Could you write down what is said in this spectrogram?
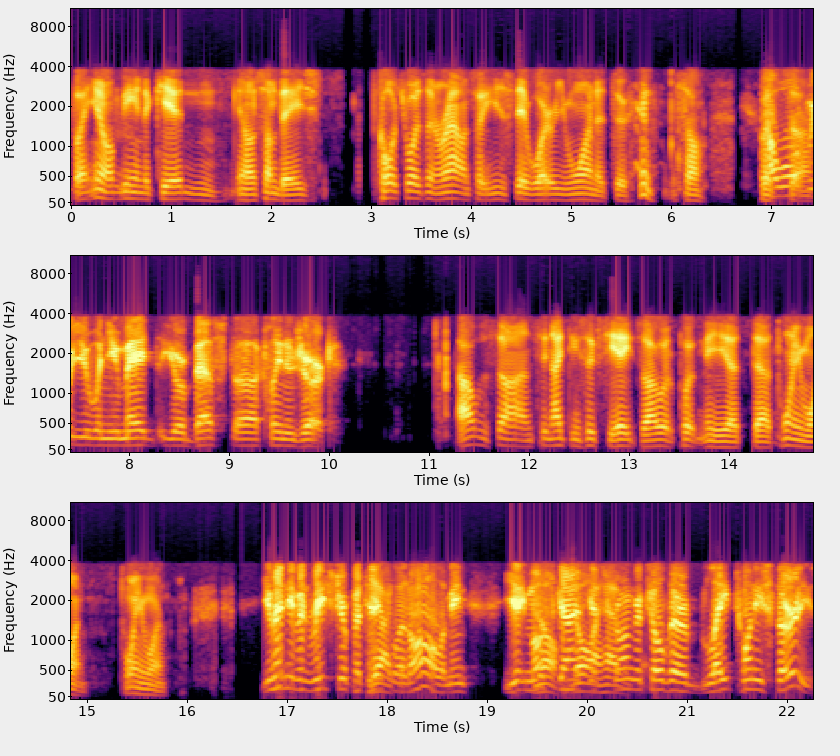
But you know, Mm-hmm. being a kid, and you know, some days coach wasn't around, so you just did whatever you wanted to. so, but How old uh, were you when you made your best uh, clean and jerk? I was uh, see 1968, so I would have put me at uh, 21. 21. You hadn't even reached your potential Yeah, at all. I mean, you, most No, guys no, get stronger till their late twenties, thirties.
